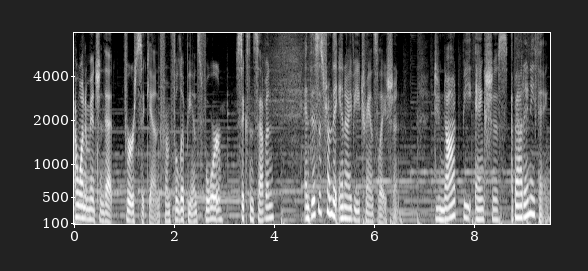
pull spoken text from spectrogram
I want to mention that verse again from Philippians 4 6 and 7. And this is from the NIV translation. Do not be anxious about anything,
